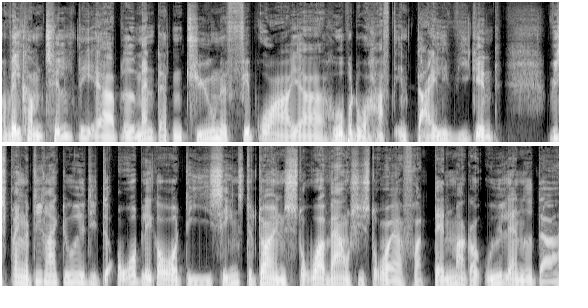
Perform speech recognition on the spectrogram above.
og velkommen til. Det er blevet mandag den 20. februar. Jeg håber, du har haft en dejlig weekend. Vi springer direkte ud i dit overblik over de seneste døgns store erhvervshistorier fra Danmark og udlandet, der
